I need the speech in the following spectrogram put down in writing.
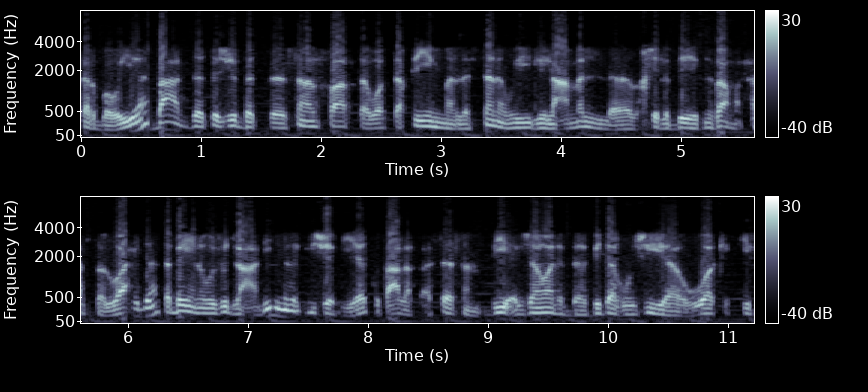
تربوية. بعد تجربة السنة الفارطة والتقييم السنوي للعمل خلال بنظام الحصة الواحدة تبين وجود العديد من الإيجابيات تتعلق أساسا بالجوانب البيداغوجيه التكنولوجيه وكيف كيف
